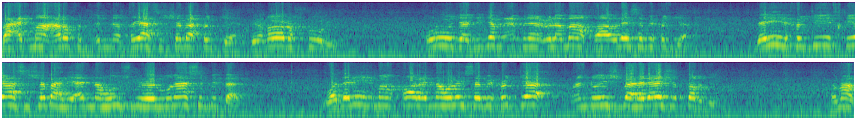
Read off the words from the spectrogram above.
بعد ما عرفت أن قياس الشبه حجة في غير الصوري. خروجا لجمع من العلماء قالوا ليس بحجة. دليل حجية قياس الشبه لأنه يشبه المناسب بالذات. ودليل من قال أنه ليس بحجة أنه يشبه ليش الطردي. تمام؟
